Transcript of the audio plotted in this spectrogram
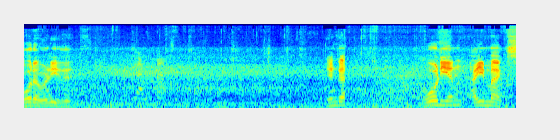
போகிற வழி இது. எங்க? ஓடியன் ஐமேக்ஸ்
